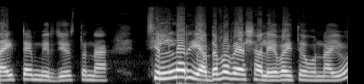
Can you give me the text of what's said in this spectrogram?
నైట్ టైం మీరు చేస్తున్న చిల్లరి ఎదవ వేషాలు ఏవైతే ఉన్నాయో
